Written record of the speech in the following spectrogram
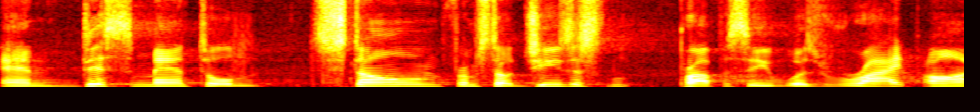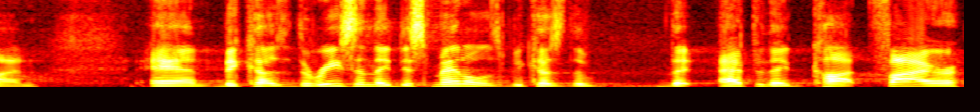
and dismantled stone from stone. Jesus' prophecy was right on. And because the reason they dismantled is because the, that after they'd caught fire,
